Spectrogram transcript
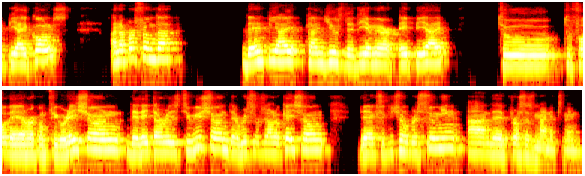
MPI calls, and apart from that, the MPI can use the DMR API to, to for the reconfiguration, the data redistribution, the resource allocation, the execution resuming, and the process management.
